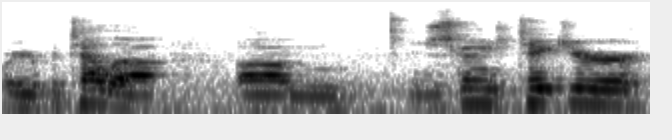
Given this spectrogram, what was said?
or your patella, um, you're just going to take your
